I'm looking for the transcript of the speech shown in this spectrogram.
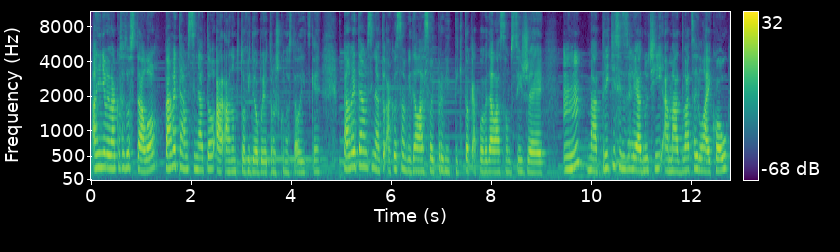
ani neviem, ako sa to stalo. Pamätám si na to, a áno, toto video bude trošku nostalgické, pamätám si na to, ako som vydala svoj prvý TikTok a povedala som si, že Mm, má 3000 zhliadnutí a má 20 lajkov.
